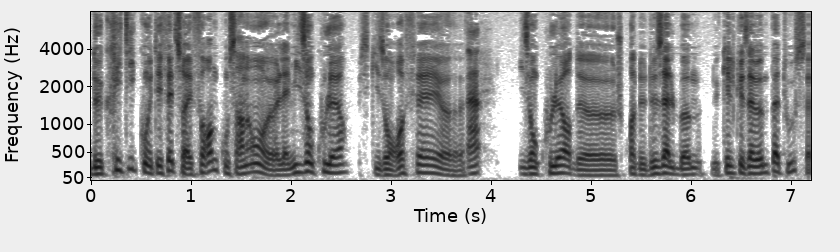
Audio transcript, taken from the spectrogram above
de critiques qui ont été faites sur les forums concernant la mise en couleur, puisqu'ils ont refait Ah. Mise en couleur de, je crois, de deux albums, de quelques albums, pas tous.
